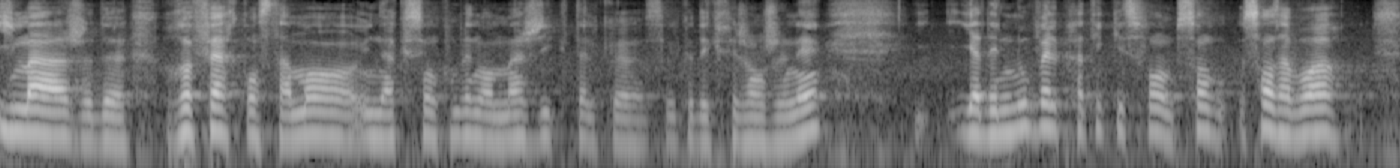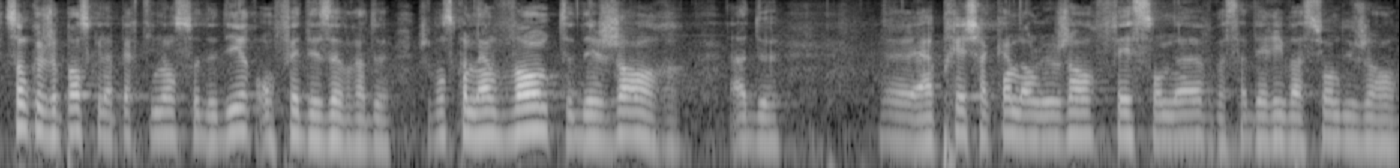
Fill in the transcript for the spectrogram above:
image de refaire constamment une action complètement magique telle que celle que décrit Jean Genet, il y a des nouvelles pratiques qui se font sans, avoir, sans que je pense que la pertinence soit de dire on fait des œuvres à deux. Je pense qu'on invente des genres à deux. Euh, et après, chacun dans le genre fait son œuvre, sa dérivation du genre.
